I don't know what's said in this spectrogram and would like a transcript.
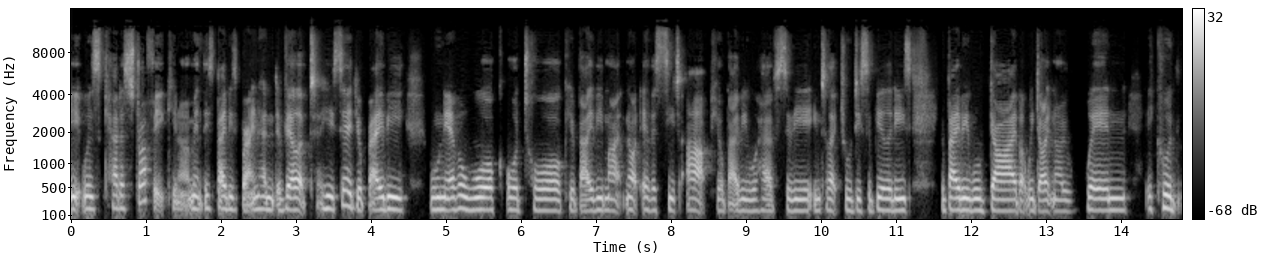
it was catastrophic. You know, I mean, this baby's brain hadn't developed. He said, Your baby will never walk or talk. Your baby might not ever sit up. Your baby will have severe intellectual disabilities. Your baby will die, but we don't know when. It could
